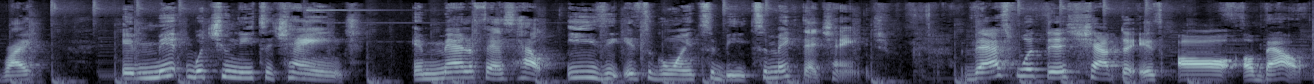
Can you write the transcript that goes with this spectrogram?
right? Admit what you need to change and manifest how easy it's going to be to make that change. That's what this chapter is all about.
